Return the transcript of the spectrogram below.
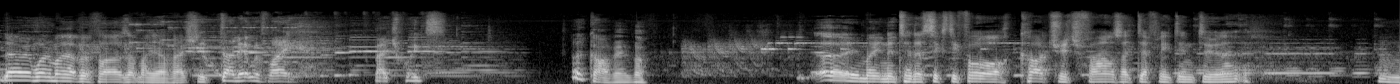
No, in one of my other files I may have actually done it with my badge points. I can't remember. In my Nintendo 64 cartridge files I definitely didn't do that. Hmm.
